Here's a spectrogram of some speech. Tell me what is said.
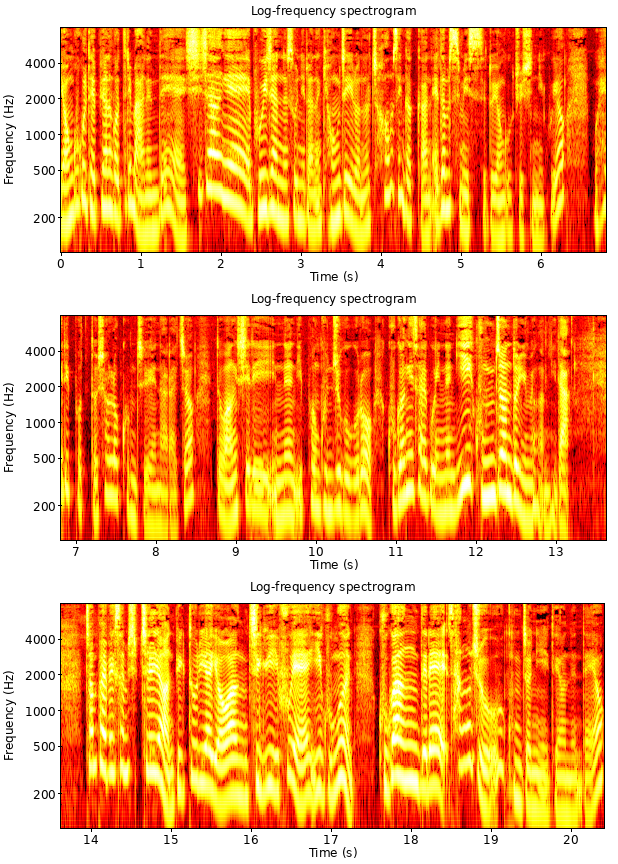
영국을 대표하는 것들이 많은데 시장에 보이지 않는 손이라는 경제 이론을 처음 생각한 애덤 스미스도 영국 출신이고요. 뭐 해리포터, 셜록 홈즈의 나라죠. 또 왕실이 있는 입헌 군주국으로 국왕이 살고 있는 이 궁전도 유명합니다. 1837년 빅토리아 여왕 즉위 후에 이 궁은 국왕들의 상주 궁전이 되었는데요.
